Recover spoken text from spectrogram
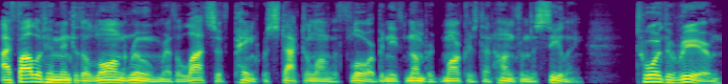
I followed him into the long room where the lots of paint were stacked along the floor beneath numbered markers that hung from the ceiling. Toward the rear,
